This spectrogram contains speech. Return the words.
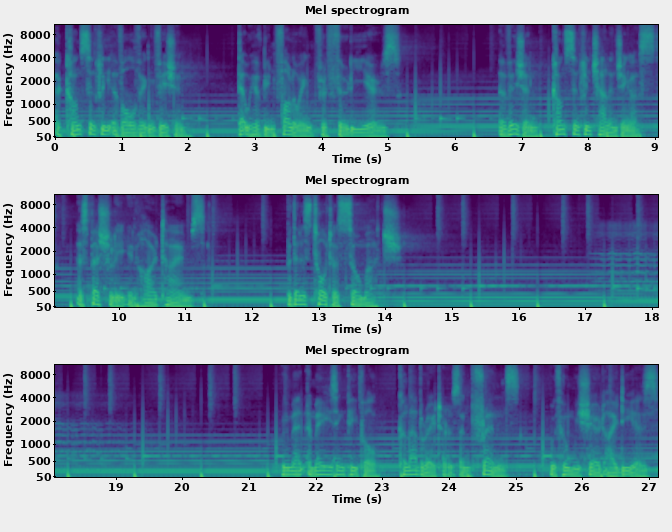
A constantly evolving vision that we have been following for 30 years. A vision constantly challenging us, especially in hard times, but that has taught us so much. We met amazing people, collaborators, and friends with whom we shared ideas,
